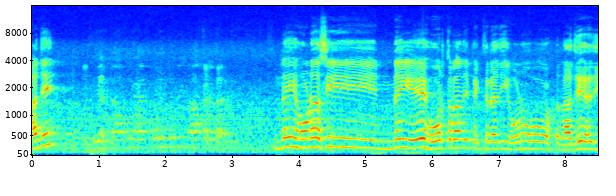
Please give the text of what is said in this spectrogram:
ਹਾਂਜੀ? ਨਹੀਂ ਹੁਣ ਅਸੀਂ ਨਹੀਂ ਇਹ ਹੋਰ ਤਰ੍ਹਾਂ ਦੀ ਪਿਕਚਰ ਹੈ ਜੀ ਹੁਣ ਉਹ ਰਾਜੇ ਹੈ ਜੀ।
